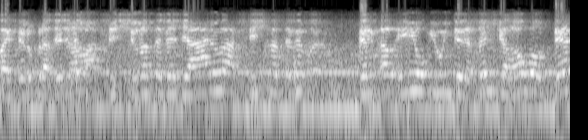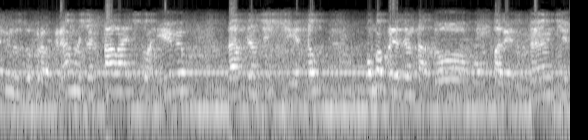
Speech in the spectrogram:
vai ter o prazer de não assistir na TV Diário, assiste na TV Must. E, o interessante é que logo ao término do programa já está lá disponível para você assistir. Então, como apresentador, como palestrante,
